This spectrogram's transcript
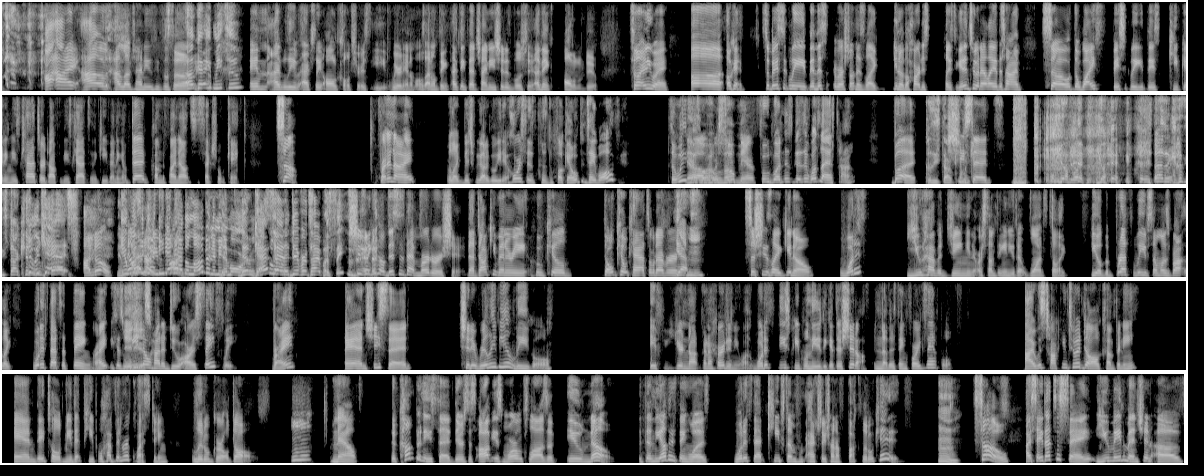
I I um, I love Chinese people so Okay, me too. and I believe actually all cultures eat weird animals. I don't think I think that Chinese shit is bullshit. I think all of them do. So anyway, uh okay. So basically, and this restaurant is like, you know, the hardest place to get into in LA at the time. So the wife basically they keep getting these cats or adopting these cats and they keep ending up dead. Come to find out it's a sexual kink. So friend and I were like, bitch, we gotta go eat at horses because the fucking open table open. So we That's go, we're sitting open. there. Food wasn't as good as it was last time. But Because he stopped she said, Go ahead. Go ahead. Because he started killing, Killing cats. cats. I know. It No, wasn't like he didn't have the love in him Them, anymore. them cats had a different type of season. She's like, you know, this is that murderer shit. That documentary, Who Killed, Don't Kill Cats or whatever. Yes. Mhm. So she's like, you know, what if you have a gene or something in you that wants to like feel the breath leave someone's body? Like, what if that's a thing, right? Because It we is. know how to do ours safely, right? And she said, should it really be illegal if you're not going to hurt anyone? What if these people needed to get their shit off? Another thing, for example, I was talking to a doll company and they told me that people have been requesting little girl dolls. Now, the company said there's this obvious moral clause of ew, no. But then the other thing was, what if that keeps them from actually trying to fuck little kids? Mm. So I say that to say you made mention of,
